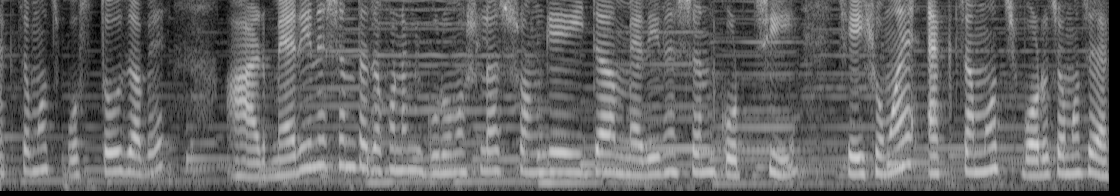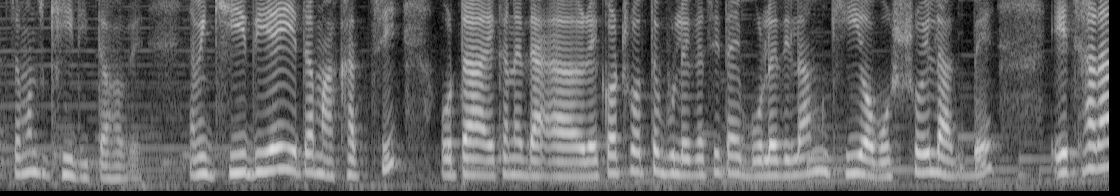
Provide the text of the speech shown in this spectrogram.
এক চামচ পোস্তও যাবে। আর ম্যারিনেশনটা যখন আমি গুঁড়ো মশলার সঙ্গে এইটা ম্যারিনেশন করছি, সেই সময় এক চামচ, বড় চামচের এক চামচ ঘি দিতে হবে। আমি ঘি দিয়েই এটা মাখাচ্ছি। ওটা এখানে রেকর্ড করতে ভুলে গেছি, তাই বলে দিলাম, ঘি অবশ্যই লাগবে। এছাড়া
